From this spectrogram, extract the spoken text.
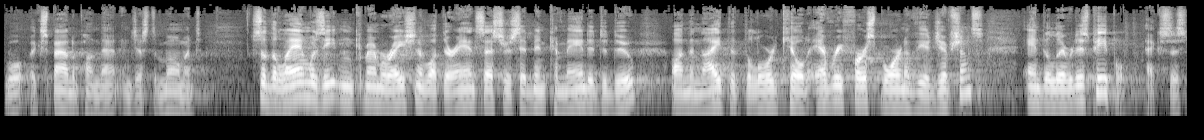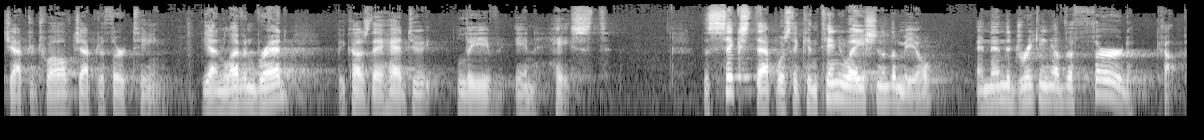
We'll expound upon that in just a moment. So the lamb was eaten in commemoration of what their ancestors had been commanded to do on the night that the Lord killed every firstborn of the Egyptians and delivered his people. Exodus chapter 12, chapter 13. The unleavened bread, because they had to leave in haste. The sixth step was the continuation of the meal and then the drinking of the third cup.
